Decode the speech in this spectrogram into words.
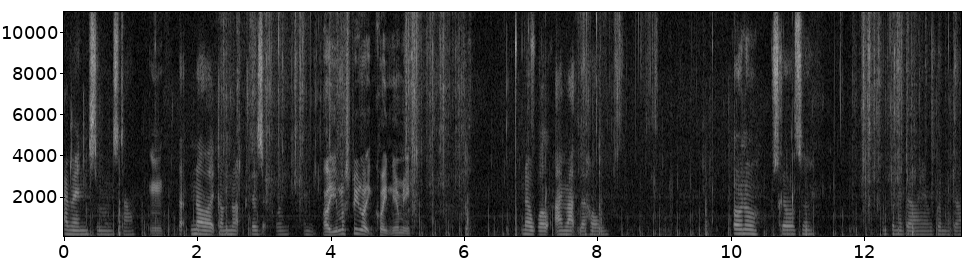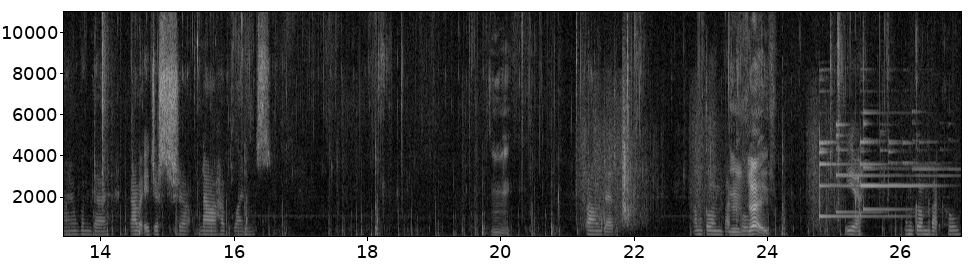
I'm in someone's town. Mm. No, like, I'm not physically in. Oh, you must be like quite near me. No, well, I'm at the home. Oh no, skeleton. I'm gonna die, I'm gonna die, I'm gonna die. Damn it, it just shot. Now I have blindness. Mm. Oh, I'm dead. I'm going back You're home. dead. Yeah, I'm going back home.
